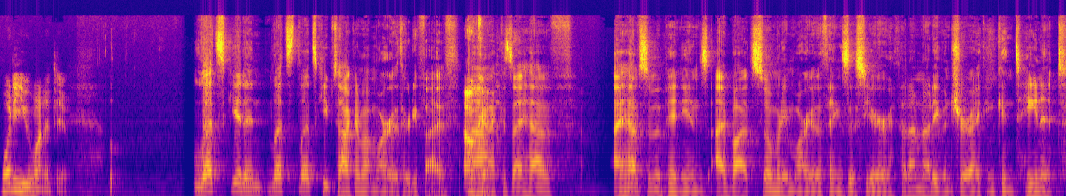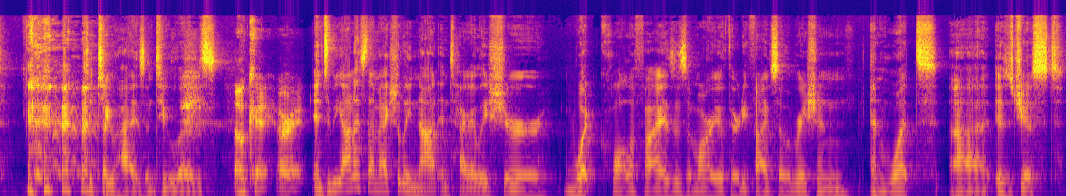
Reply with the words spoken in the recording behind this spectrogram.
What do you want to do? let's get in let's let's keep talking about mario 35 Okay. because i have i have some opinions i bought so many mario things this year that i'm not even sure i can contain it to two highs and two lows Okay. All right. and to be honest i'm actually not entirely sure what qualifies as a mario 35 celebration and what uh, is just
